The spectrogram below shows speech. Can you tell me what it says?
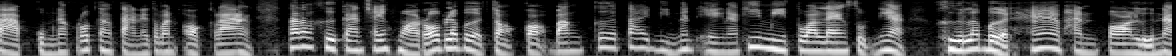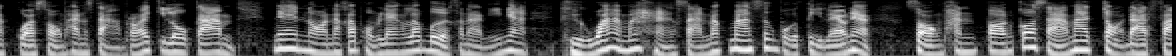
ปราบกลุ่มนักรบต่างๆ ในตะวันออกกลางนั่นก็คือการใช้หัวรบระเบิดเจาะเกาะบังเกอร์ใต้ดินนั่นเองนะที่มีตัวแรงสุดเนี่ยคือระเบิด 5,000 ปอนด์หรือหนักกว่า 2,300 กิโลกรัมแน่นอนนะครับผมแรงระเบิดขนาดนี้เนี่ยถือว่ามหาศาลมากๆ ซึ่งปกติแล้วเนี่ย 2,000 ปอนด์ก็สามารถเจาะดาดฟ้า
